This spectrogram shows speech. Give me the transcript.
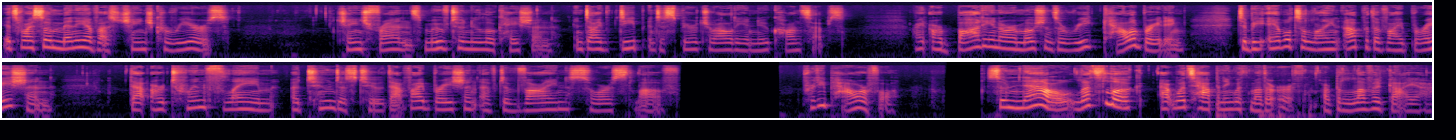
It's why so many of us change careers, change friends, move to a new location, and dive deep into spirituality and new concepts. Right? Our body and our emotions are recalibrating to be able to line up with the vibration that our twin flame attuned us to, that vibration of divine source love. Pretty powerful. So now let's look at what's happening with Mother Earth, our beloved Gaia.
